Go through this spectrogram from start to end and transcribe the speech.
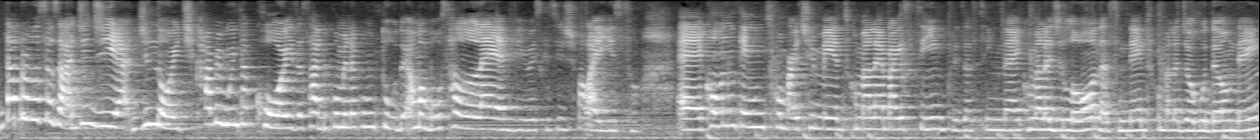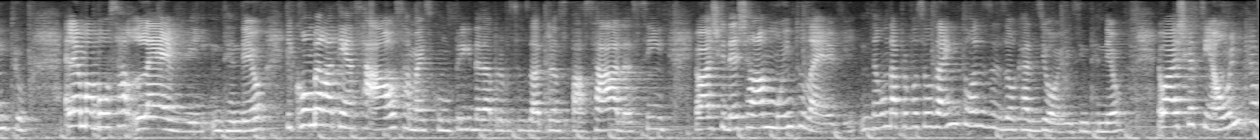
Dá pra você usar de dia, de noite, cabe muita coisa, sabe? Combina com tudo. É uma bolsa leve, eu esqueci de falar isso. É, como não tem muitos compartimentos, como ela é mais simples, assim, né? E como ela é de lona, assim, dentro, como ela é de algodão dentro, ela é uma bolsa leve, entendeu? E como ela tem essa alça mais comprida, dá pra você usar transpassada, assim, eu acho que deixa ela muito leve. Então dá pra você usar em todas as ocasiões, entendeu? Eu acho que, assim, a única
